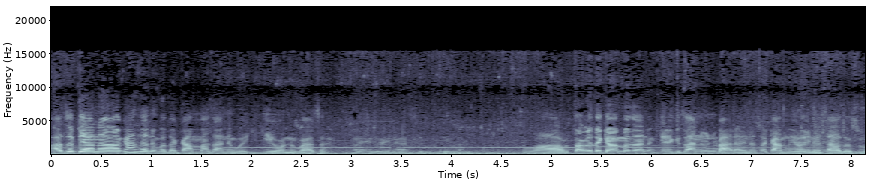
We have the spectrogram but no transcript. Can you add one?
आज बिहान कहाँ जानुभयो त काममा जानुभयो कि के गर्नुभयो आज वा तपाईँ त काममा जानु के अरे जानु पनि भएको रहेनछ काम नै रहेनछ आज सो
